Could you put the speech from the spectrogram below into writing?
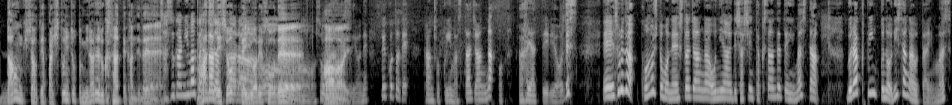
ダウン着ちゃうとやっぱり人にちょっと見られるかなって感じでさすがに今からまだでしょって言われそうで。んうんそうなんですよね。ということで韓国今スタジャンが流行っているようです。えー、それではこの人もねスタジャンがお似合いで写真たくさん出ていましたブラックピンクのリサが歌います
